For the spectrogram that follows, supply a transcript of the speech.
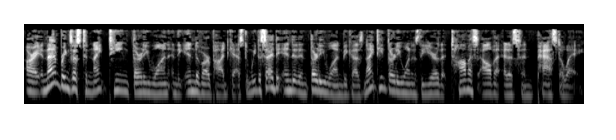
All right, and that brings us to 1931 and the end of our podcast. And we decided to end it in 31 because 1931 is the year that Thomas Alva Edison passed away.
